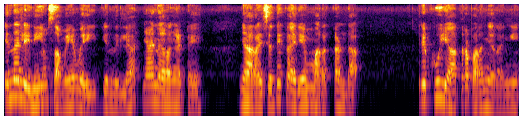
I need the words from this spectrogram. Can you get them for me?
എന്നാൽ ഇനിയും സമയം വൈകിക്കുന്നില്ല. ഞാൻ ഇറങ്ങട്ടെ. ഞായറാഴ്ചത്തെ കാര്യം മറക്കണ്ട. രഘു യാത്ര പറഞ്ഞിറങ്ങി.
